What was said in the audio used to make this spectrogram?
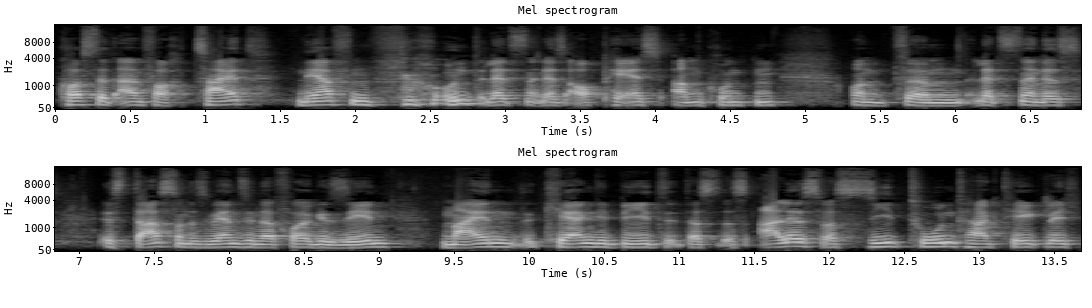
kostet einfach Zeit, Nerven und letzten Endes auch PS am Kunden. Und ähm, letzten Endes ist das, und das werden Sie in der Folge sehen, mein Kerngebiet, dass das alles, was Sie tun tagtäglich,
